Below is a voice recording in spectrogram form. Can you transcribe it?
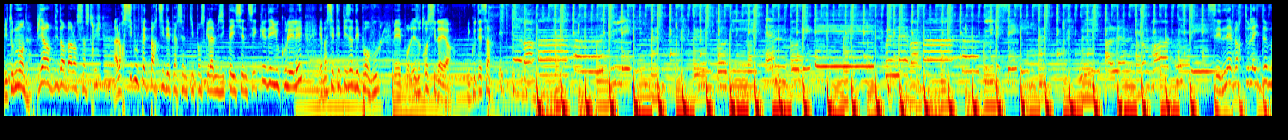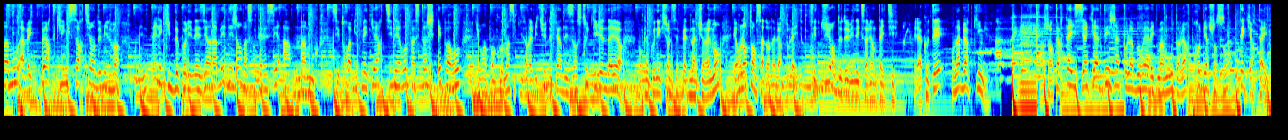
Salut tout le monde, bienvenue dans Balance Instru. Alors si vous faites partie des personnes qui pensent que la musique tahitienne c'est que des ukulélés, et ben cet épisode est pour vous, mais pour les autres aussi d'ailleurs. Écoutez ça. C'est Never Too Late de Mamou avec Bird King sorti en 2020. On est une belle équipe de Polynésiens là, mais déjà on va s'intéresser à Mamou. Ces trois beatmakers, Tinero, Fastoche et Paro, qui ont un point commun, c'est qu'ils ont l'habitude de faire des instrus qui viennent d'ailleurs. Donc la connexion elle s'est faite naturellement, et on l'entend ça dans Never Too Late. C'est dur de deviner que ça vient de Tahiti. Et à côté, on a Bird King. Un chanteur tahitien qui a déjà collaboré avec Mamou dans leur première chanson, Take Your Time.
